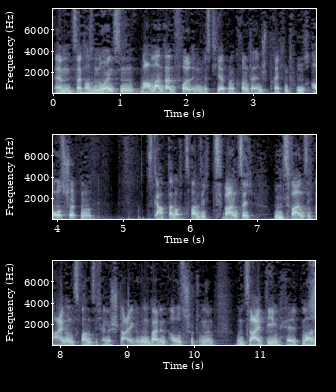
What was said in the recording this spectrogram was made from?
Ähm, 2019 war man dann voll investiert. Man konnte entsprechend hoch ausschütten. Es gab dann noch 2020 und 2021 eine Steigerung bei den Ausschüttungen und seitdem hält man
